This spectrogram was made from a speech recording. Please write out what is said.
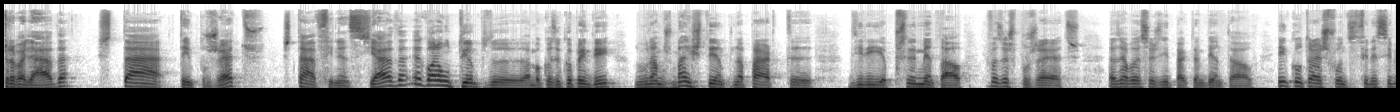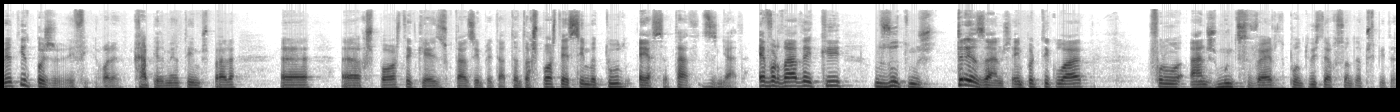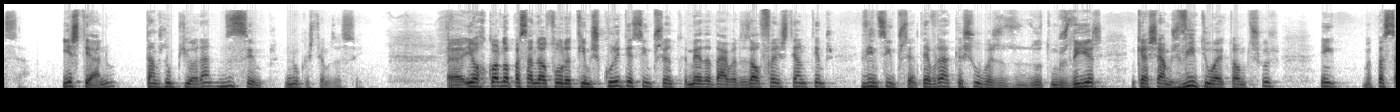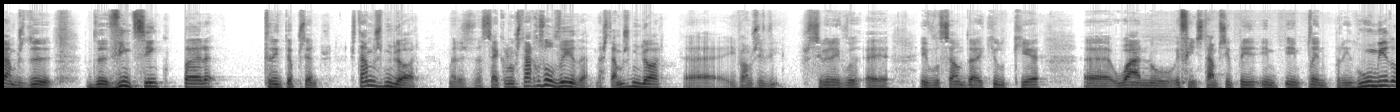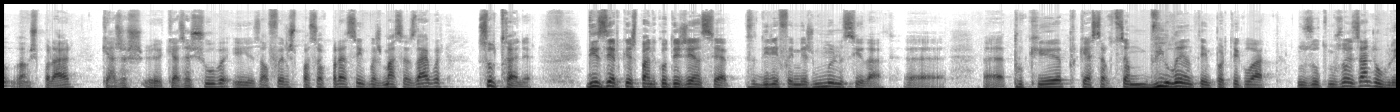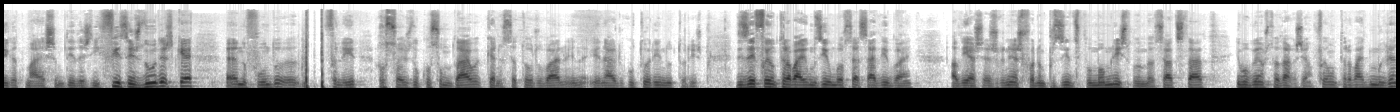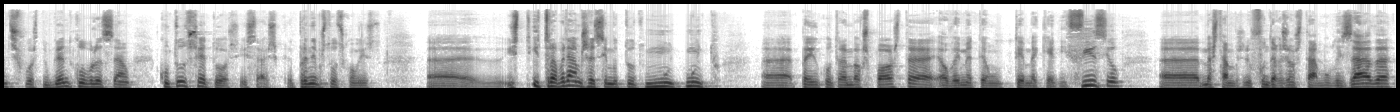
trabalhada, está, tem projetos, está financiada. Agora há um tempo, de, há uma coisa que eu aprendi, demoramos mais tempo na parte, diria, procedimental, fazer os projetos, as avaliações de impacto ambiental, encontrar as fontes de financiamento e depois, enfim, agora rapidamente irmos para a, a resposta que é executada e empreitada. Portanto, a resposta é, acima de tudo, essa, está desenhada. É verdade é que nos últimos três anos, em particular, foram anos muito severos do ponto de vista da redução da precipitação. Este ano, Estamos no pior ano de sempre. Nunca estamos assim. Eh, eu recordo, ao passar da altura, tínhamos 45% da média de água das alfeiras, este ano temos 25%. É verdade que as chuvas dos últimos dias encaixámos 21 hectómetros escuros, e passamos de, de 25% para 30%. Estamos melhor, mas a seca não está resolvida, mas estamos melhor. Uh, e vamos perceber a evolução daquilo que é uh, o ano. Enfim, estamos em pleno período úmido, vamos esperar que haja, que haja chuva e as alfeiras possam recuperar assim com as massas de água subterrâneas. Dizer que este plano de contingência, diria, foi mesmo uma necessidade. Uh, uh, porquê? Porque essa redução violenta, em particular, nos últimos dois anos, obriga a tomar estas medidas difíceis, duras, que é, eh, no fundo, eh, definir reduções do consumo de água, quer no setor urbano e na agricultura e no turismo. Dizer foi um trabalho, como dizia o meu Sassá de bem, aliás, as reuniões foram presididas pelo meu ministro, pelo meu Estado de Estado, e envolvemos toda a região. Foi um trabalho de um grande esforço, de uma grande colaboração com todos os setores, isso acho que aprendemos todos com isto. Uh, isto e trabalhamos, acima de tudo, muito, muito uh, para encontrar uma resposta. Obviamente é um tema que é difícil, uh, mas estamos, no fundo a região está mobilizada,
